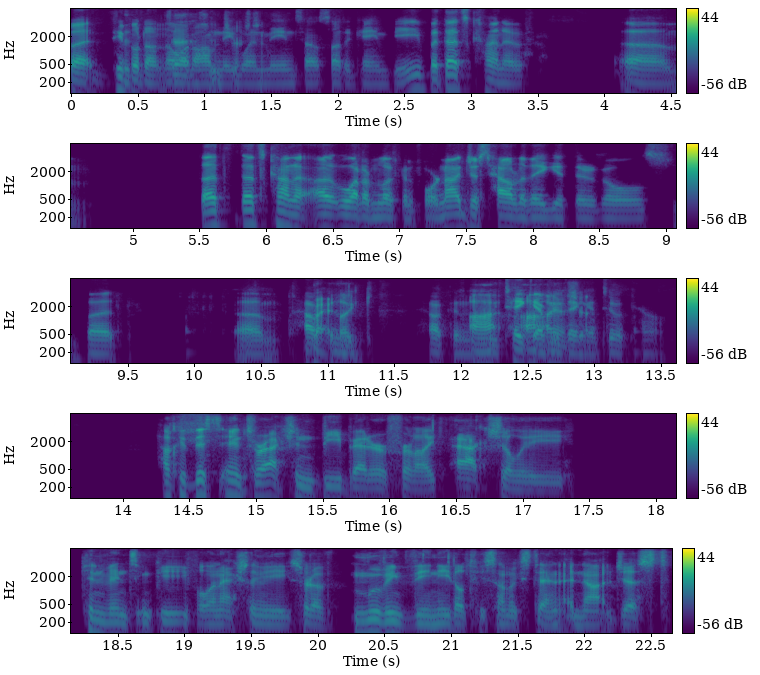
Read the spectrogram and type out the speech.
But people don't know what omni win means outside of game b but that's kind of um that's that's kind of uh, what i'm looking for not just how do they get their goals but um how right, can like how can uh, we take everything into account? How could this interaction be better for like actually convincing people and actually sort of moving the needle to some extent and not just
